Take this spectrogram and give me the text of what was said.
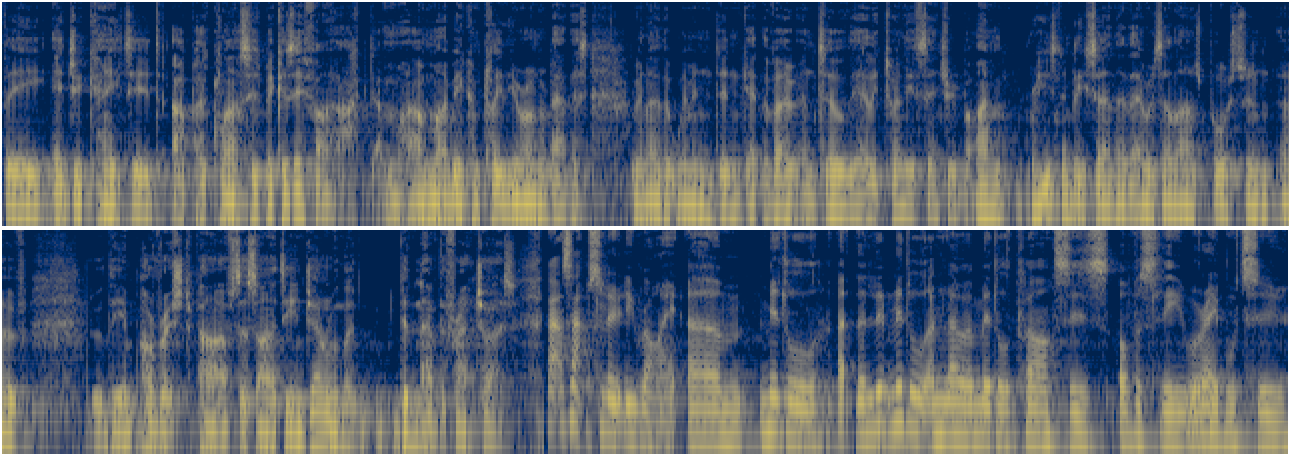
the educated upper classes. Because if I, I might be completely wrong about this, we know that women didn't get the vote until the early 20th century, but I'm reasonably certain that there was a large portion of the impoverished part of society in general that didn't have the franchise. That's absolutely right. Um, middle, uh, the middle and lower middle classes obviously were able to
